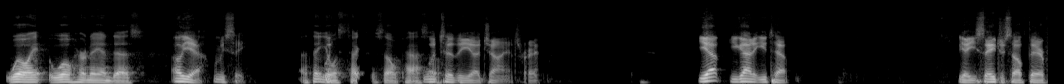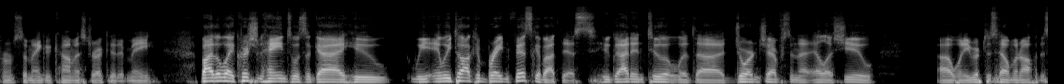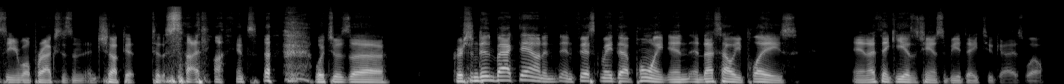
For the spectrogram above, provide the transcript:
Will Will Hernandez. Oh yeah, let me see. I think it was Texas El Paso. Went to the uh, Giants, right? Yep, you got it. UTEP. Yeah, you saved yourself there from some angry comments directed at me. By the way, Christian Haynes was a guy who we and we talked to Braiden Fiske about this, who got into it with uh, Jordan Jefferson at LSU uh, when he ripped his helmet off at the Senior Bowl practices and, and chucked it to the sidelines, which was uh, Christian didn't back down, and, and Fiske made that point, and and that's how he plays. And I think he has a chance to be a day two guy as well.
